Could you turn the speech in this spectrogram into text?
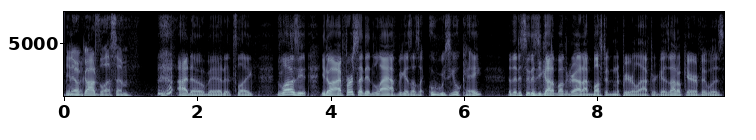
you know, God bless him. I know, man. It's like as long as he, you know, at first I didn't laugh because I was like, "Ooh, is he okay?" And then as soon as he got up on the ground, I busted into pure laughter because I don't care if it was.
